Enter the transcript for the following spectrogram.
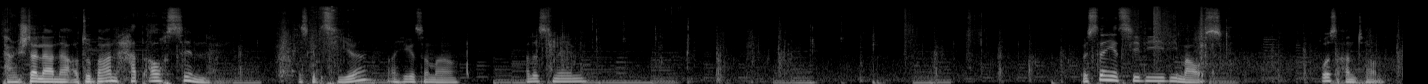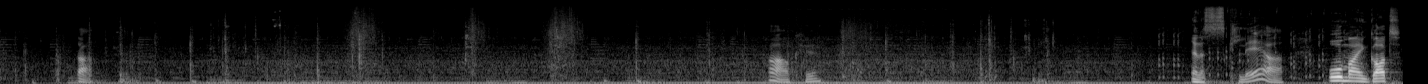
Tankstelle an der Autobahn hat auch Sinn. Was gibt's hier? Ah, hier geht's nochmal alles nehmen. Wo ist denn jetzt hier die, die Maus? Wo ist Anton? Da. Ah, okay. Ja, das ist Claire. Oh mein Gott.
